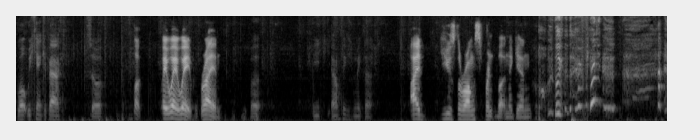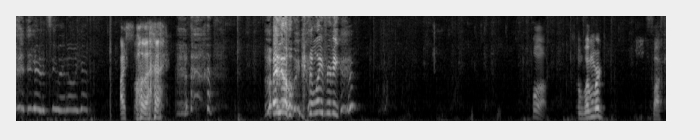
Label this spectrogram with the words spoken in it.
Well, we can't get back, so Look. Wait, wait, wait, Ryan. but you, I don't think you can make that. I used the wrong sprint button again. look, they're behind you. you gotta see that. Oh my god. I saw that. I know. Get away from me. Hold up. So when we're. Fuck.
